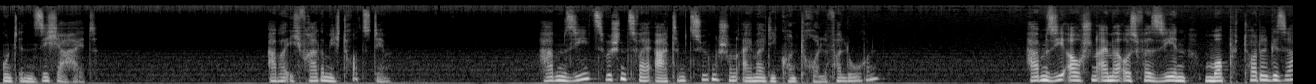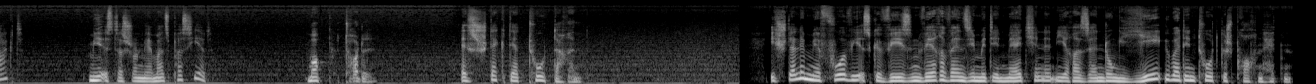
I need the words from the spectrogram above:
und in Sicherheit. Aber ich frage mich trotzdem, haben Sie zwischen zwei Atemzügen schon einmal die Kontrolle verloren? Haben Sie auch schon einmal aus Versehen Mob-Toddel gesagt? Mir ist das schon mehrmals passiert. Mob-Toddel. Es steckt der Tod darin. Ich stelle mir vor, wie es gewesen wäre, wenn Sie mit den Mädchen in Ihrer Sendung je über den Tod gesprochen hätten.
